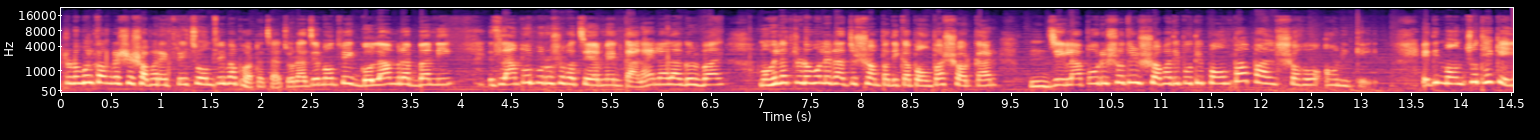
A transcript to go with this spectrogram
তৃণমূল কংগ্রেসের সভানেত্রী চন্দ্রিমা ভট্টাচার্য, রাজ্যের মন্ত্রী গোলাম রাব্বানি, ইসলামপুর পুরসভা চেয়ারম্যান কানাইলাল আগরওয়াল, মহিলা তৃণমূলের রাজ্য সম্পাদিকা পম্পা সরকার, জেলা পরিষদের সভাধিপতি পম্পা পাল সহ অনেকেই। এদিন মঞ্চ থেকেই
